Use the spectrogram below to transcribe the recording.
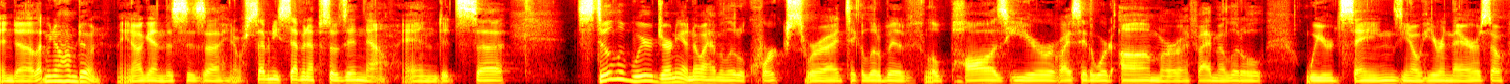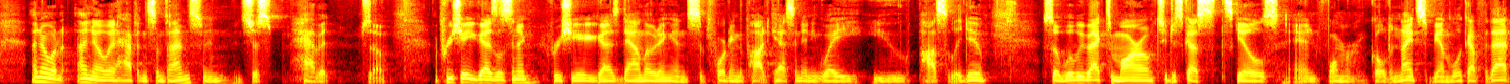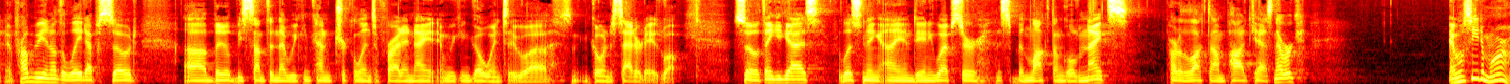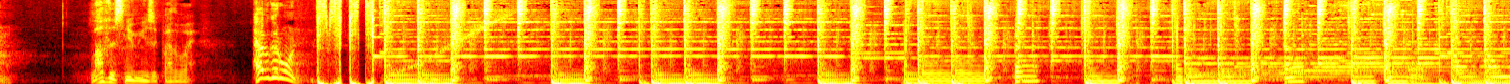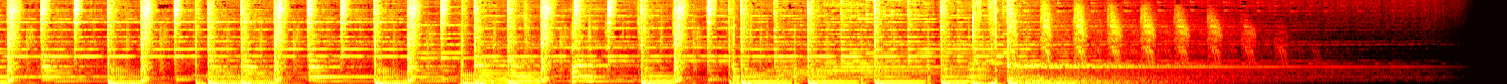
and uh, let me know how I'm doing. You know, again, this is uh, you know 77 episodes in now, and it's uh, still a weird journey. I know I have a little quirks where I take a little bit of a little pause here, or if I say the word um, or if I have a little weird sayings, you know, here and there. So I know what I know it happens sometimes, and it's just habit. So I appreciate you guys listening. Appreciate you guys downloading and supporting the podcast in any way you possibly do. So we'll be back tomorrow to discuss the skills and former Golden Knights. Be on the lookout for that. It'll probably be another late episode, uh, but it'll be something that we can kind of trickle into Friday night and we can go into uh, go into Saturday as well. So thank you guys for listening. I am Danny Webster. This has been Locked On Golden Knights, part of the Locked On Podcast Network, and we'll see you tomorrow. Love this new music, by the way. Have a good one.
